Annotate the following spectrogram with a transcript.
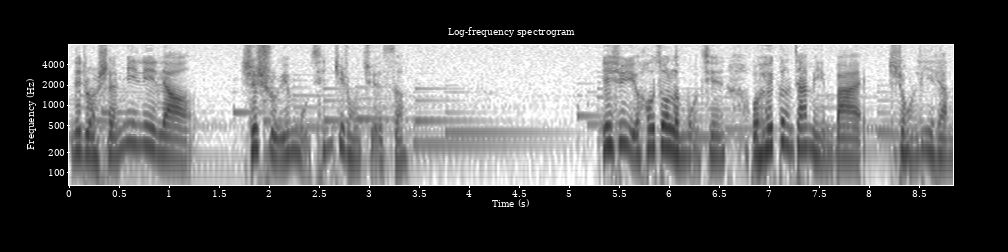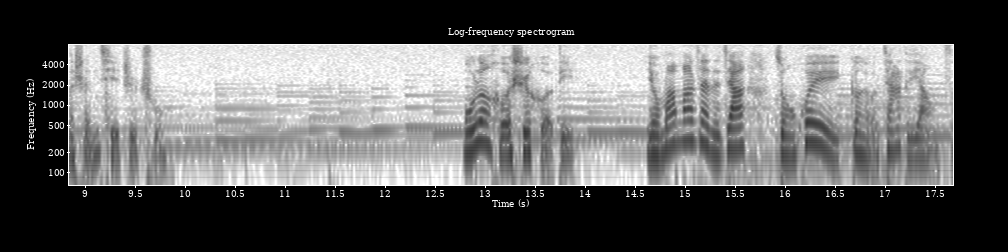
那种神秘力量只属于母亲这种角色。也许以后做了母亲，我会更加明白这种力量的神奇之处。无论何时何地。有妈妈在的家，总会更有家的样子。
